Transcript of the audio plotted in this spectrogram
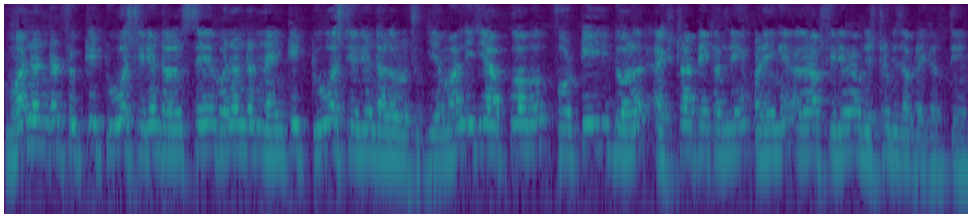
152 ऑस्ट्रेलियन डॉलर से 192 ऑस्ट्रेलियन डॉलर हो चुकी है। मान लीजिए आपको अब 40 डॉलर एक्स्ट्रा पे करने पड़ेंगे अगर आप ऑस्ट्रेलिया का विजिटर वीज़ा अप्लाई करते हैं।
